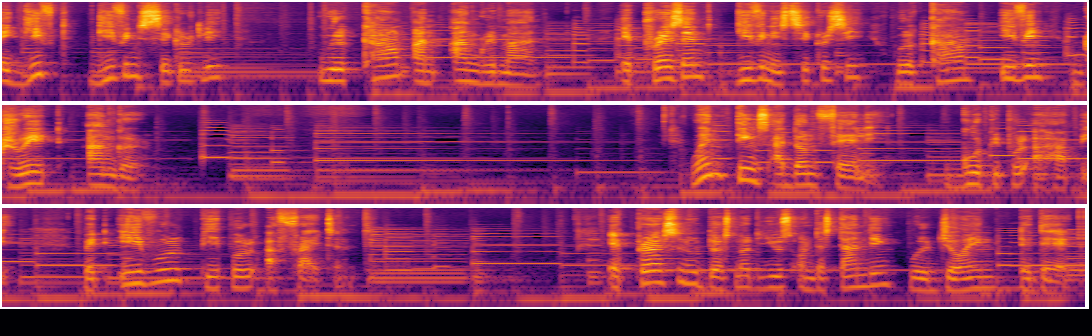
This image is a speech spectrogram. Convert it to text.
A gift given secretly will calm an angry man. A present given in secrecy will calm even great anger. When things are done fairly, good people are happy, but evil people are frightened. A person who does not use understanding will join the dead.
